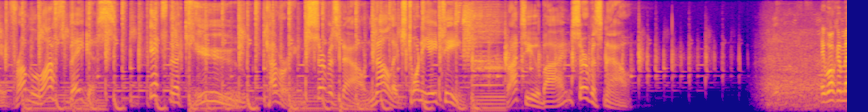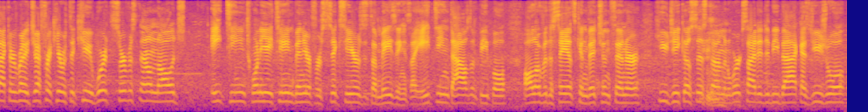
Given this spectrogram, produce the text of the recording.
Live from Las Vegas, it's theCUBE, covering ServiceNow Knowledge 2018. Brought to you by ServiceNow. Hey, welcome back everybody. Jeff Frick here with theCUBE. We're at ServiceNow Knowledge 18, 2018, been here for six years, it's amazing. It's like 18,000 people all over the Sands Convention Center, huge ecosystem, and we're excited to be back as usual.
